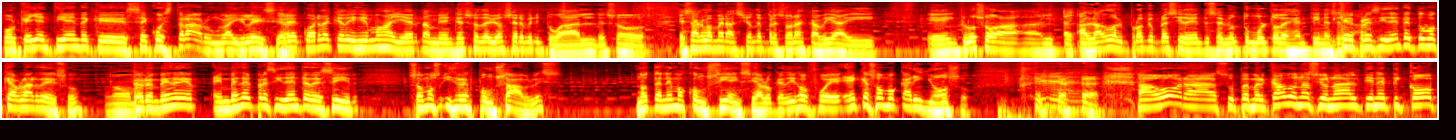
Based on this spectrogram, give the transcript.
porque ella entiende que secuestraron la Y iglesia. recuerde que dijimos ayer también que eso debió ser virtual, de eso, esa aglomeración de personas que había ahí. Eh, incluso a- al- al lado del propio presidente se vio un tumulto de gente Que el innecesaria. presidente tuvo que hablar de eso. No, pero en vez de en vez del presidente decir somos irresponsables, no tenemos conciencia, lo que dijo fue es que somos cariñosos. Ahora Supermercado Nacional tiene pick-up,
